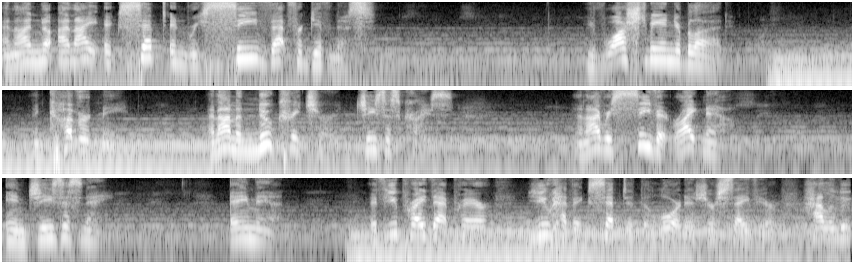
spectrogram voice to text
And I know, and I accept and receive that forgiveness. You've washed me in your blood and covered me. And I'm a new creature in Jesus Christ. And I receive it right now. In Jesus' name. Amen. If you prayed that prayer, you have accepted the Lord as your Savior. Hallelujah.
